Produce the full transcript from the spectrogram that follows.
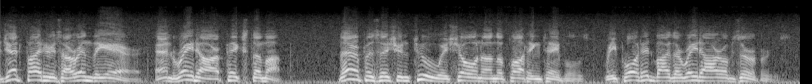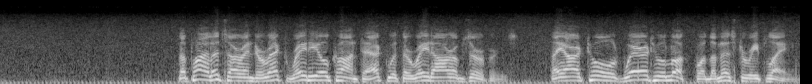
The jet fighters are in the air, and radar picks them up. Their position, too, is shown on the plotting tables, reported by the radar observers. The pilots are in direct radio contact with the radar observers. They are told where to look for the mystery plane.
